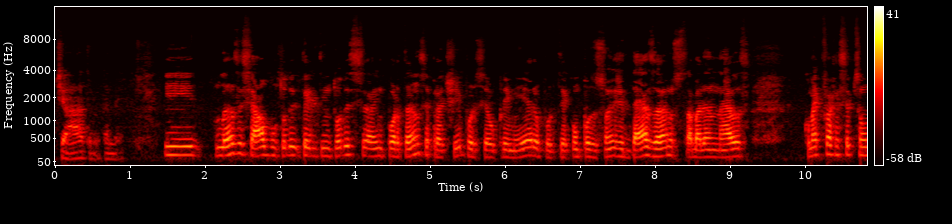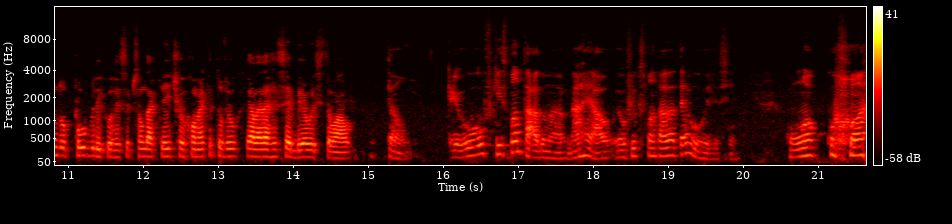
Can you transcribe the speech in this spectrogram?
teatro também. E lança esse álbum, todo, ele tem toda essa importância para ti, por ser o primeiro, por ter composições de 10 anos trabalhando nelas. Como é que foi a recepção do público, recepção da crítica? Como é que tu viu que a galera recebeu esse teu álbum? Então, eu fiquei espantado, na, na real. Eu fico espantado até hoje, assim. Com a, com a,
